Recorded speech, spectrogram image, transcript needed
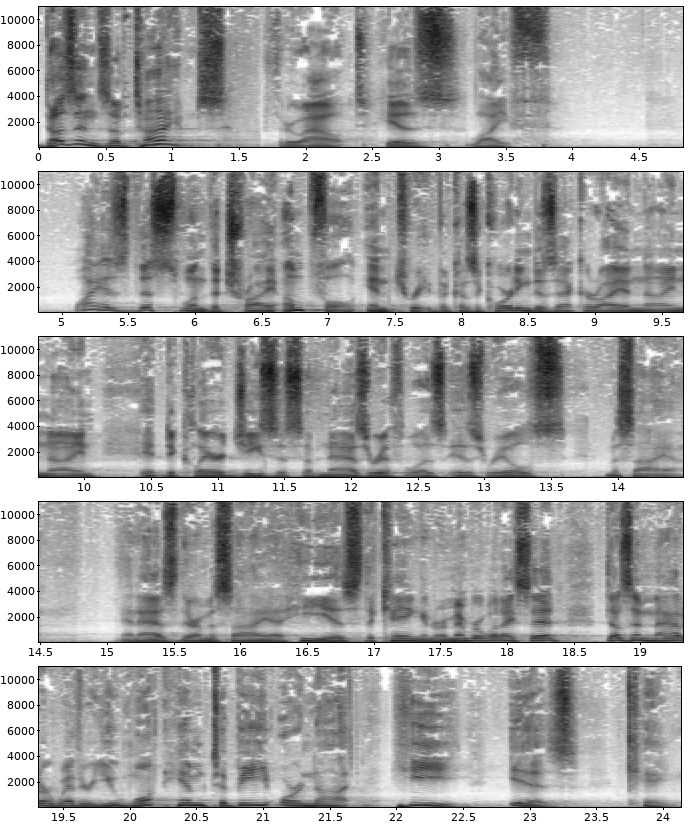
dozens of times throughout his life. Why is this one the triumphal entry? Because according to Zechariah 9 9, it declared Jesus of Nazareth was Israel's Messiah. And as their Messiah, he is the king. And remember what I said? Doesn't matter whether you want him to be or not, he is king.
